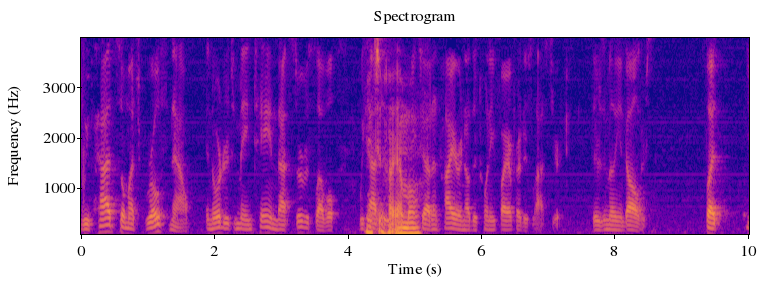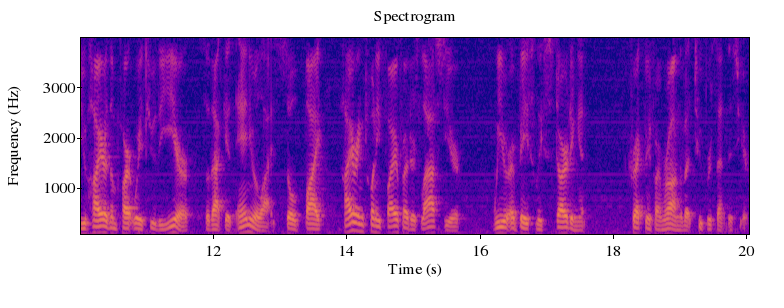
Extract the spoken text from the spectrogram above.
We've had so much growth now. In order to maintain that service level, we had to reach out and hire another 20 firefighters last year. There's a million dollars. But you hire them partway through the year, so that gets annualized. So by hiring 20 firefighters last year, we are basically starting it, correct me if I'm wrong, about 2% this year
